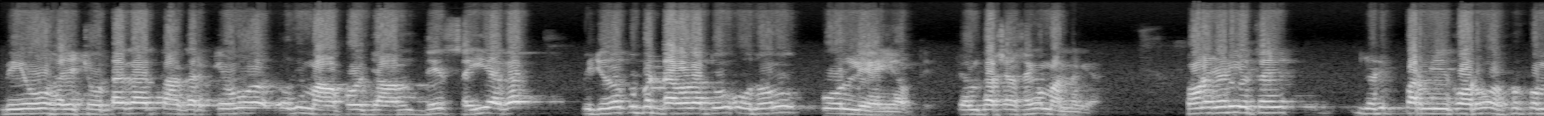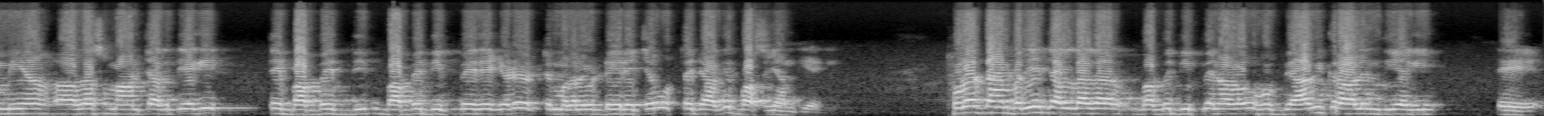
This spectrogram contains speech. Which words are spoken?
ਵੀ ਉਹ ਹਜੇ ਛੋਟਾ ਗਾ, ਤਾਂ ਕਰਕੇ ਉਹਨੂੰ ਉਹਦੀ ਮਾਂ ਕੋਲ ਜਾਣ ਦੇ ਸਹੀ ਹੈਗਾ ਵੀ ਜਦੋਂ ਤੂੰ ਵੱਡਾ ਹੋਗਾ, ਤੂੰ ਉਦੋਂ ਉਹਨੂੰ ਕੋਲ ਲੈ ਆਈ ਆਪਦੇ ਚਲੋ ਦਰਸ਼ਨ ਸਿੰਘ ਮੰਨ ਗਿਆ। ਹੁਣ ਜਿਹੜੀ ਉੱਥੇ ਜਿਹੜੀ ਪਰਮਜੀਤ ਕੌਰ ਉਹ ਪੰਮੀਆਂ ਆਪਦਾ ਸਮਾਨ ਚੱਕਦੀ ਹੈਗੀ ਤੇ ਬਾਬੇ ਦੀ, ਬਾਬੇ ਦੀਪੇ ਦੇ ਜਿਹੜੇ ਉੱਤੇ ਮਤਲਬ ਡੇਰੇ 'ਚ, ਉੱਥੇ ਜਾ ਕੇ ਬਸ ਜਾਂਦੀ ਹੈਗੀ। ਥੋੜਾ ਟਾਈਮ ਵਧੀਆ ਚੱਲਦਾਗਾ, ਬਾਬੇ ਦੀਪੇ ਨਾਲ ਉਹ ਵਿਆਹ ਵੀ ਕਰਾ ਲੈਂਦੀ ਹੈਗੀ ਤੇ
